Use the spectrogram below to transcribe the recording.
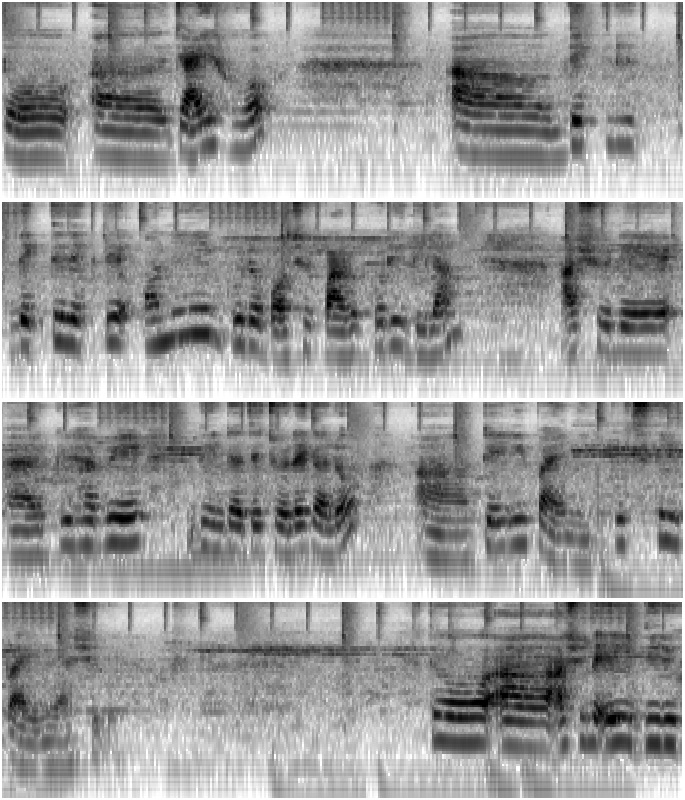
তো যাই হোক দেখতে দেখতে দেখতে অনেকগুলো বছর পার করে দিলাম। আসলে কীভাবে দিনটা যে চলে গেল টেরই পাইনি, বুঝতেই পারিনি আসলে। তো আসলে এই দীর্ঘ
